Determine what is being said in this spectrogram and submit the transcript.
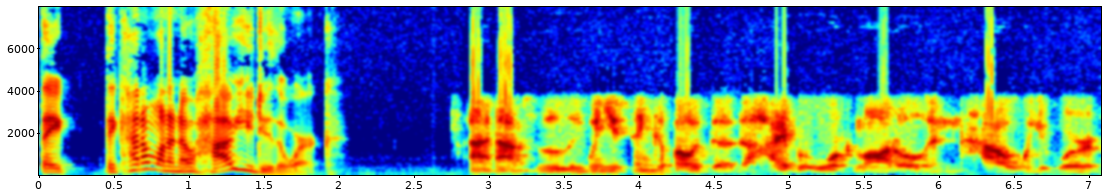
they they kind of want to know how you do the work. absolutely. When you think about the, the hybrid work model and how we were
